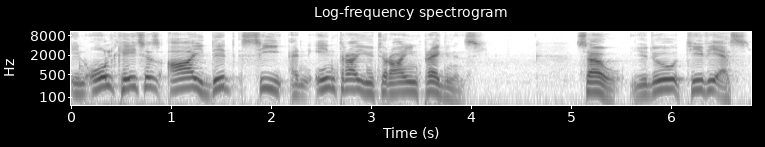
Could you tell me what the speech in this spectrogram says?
In all cases, I did see an intrauterine pregnancy. So you do TVS,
